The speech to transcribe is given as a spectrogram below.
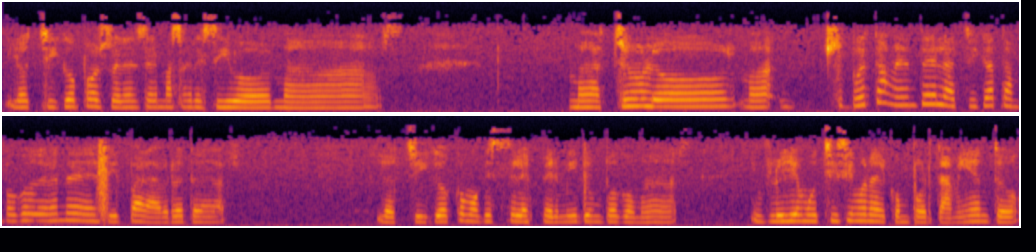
Y los chicos pues suelen ser más agresivos, más más chulos, más supuestamente las chicas tampoco deben de decir palabrotas. Los chicos como que se les permite un poco más. Influye muchísimo en el comportamiento.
